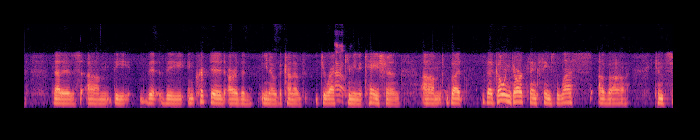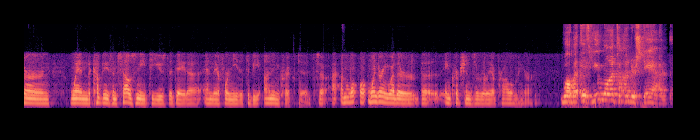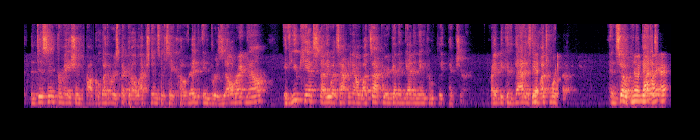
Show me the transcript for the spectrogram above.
That is, um, the the the encrypted are the you know the kind of direct oh. communication, um, but the going dark thing seems less of a concern when the companies themselves need to use the data and therefore need it to be unencrypted. So I, am w- wondering whether the encryptions are really a problem here. Well, but if you want to understand the disinformation problem, whether with respect to elections or say COVID in Brazil right now, if you can't study what's happening on WhatsApp, you're going to get an incomplete picture, right? Because that is yeah. much more. And so no, no, is, I, I,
